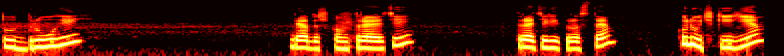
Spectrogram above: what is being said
Тут другий. Рядышком третій. Третій рік росте. Колючки є,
